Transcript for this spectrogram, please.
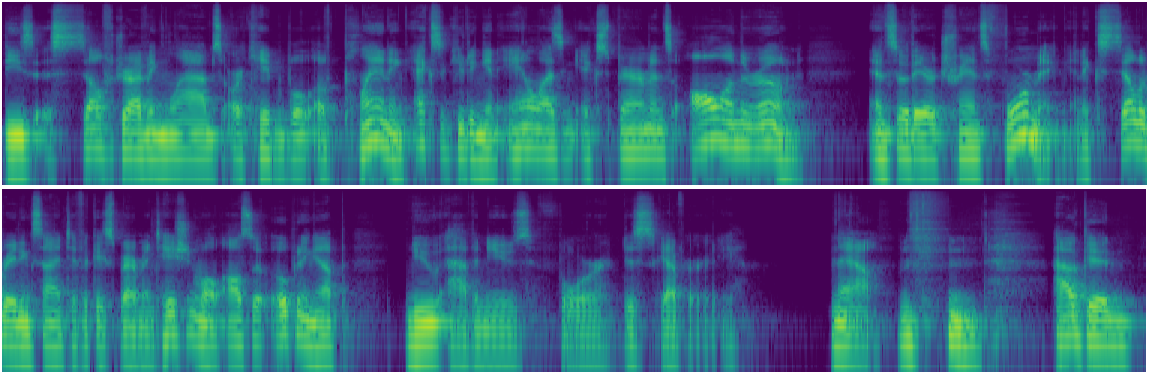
These self driving labs are capable of planning, executing, and analyzing experiments all on their own and so they are transforming and accelerating scientific experimentation while also opening up new avenues for discovery. Now, how could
